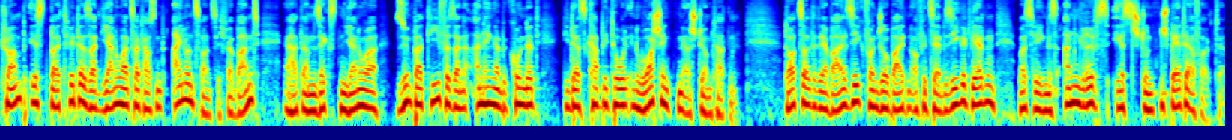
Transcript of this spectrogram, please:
Trump ist bei Twitter seit Januar 2021 verbannt. Er hat am 6. Januar Sympathie für seine Anhänger bekundet, die das Kapitol in Washington erstürmt hatten. Dort sollte der Wahlsieg von Joe Biden offiziell besiegelt werden, was wegen des Angriffs erst Stunden später erfolgte.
